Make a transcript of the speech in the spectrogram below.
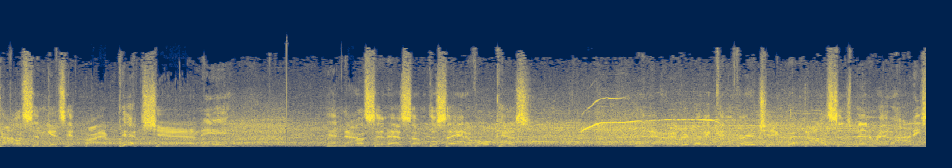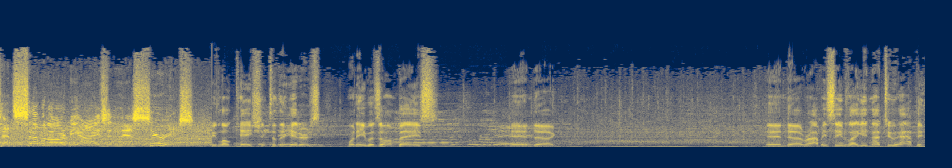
Donaldson gets hit by a pitch, and he and Donaldson has something to say to Volquez. And now everybody converging, but Donaldson's been red hot. He's had seven RBIs in this series. Location to the hitters when he was on base, and uh, and uh, Robbie seems like he's not too happy.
